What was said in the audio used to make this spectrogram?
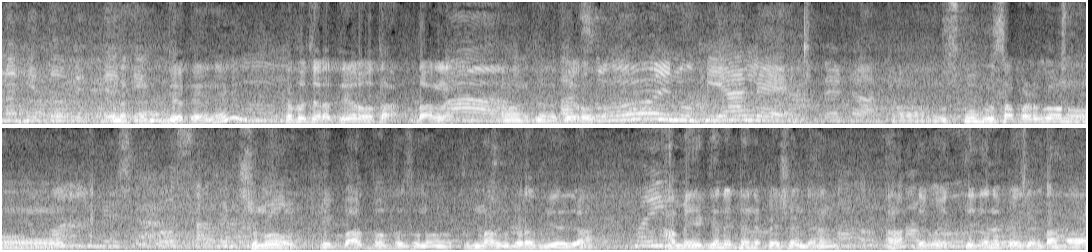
नहीं तो देती देते हैं ना? क्या तो जरा देर होता डालने। हाँ। जरा देर होता। ले बेटा। हाँ उसको गुस्सा पड़ गो नो वहाँ सुनो एक बात बोल दो सुनो तुम ना उधर दिया जा। हम एक जने इतने पेशेंट हैं। हाँ देखो इतने जने पेशेंट है।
